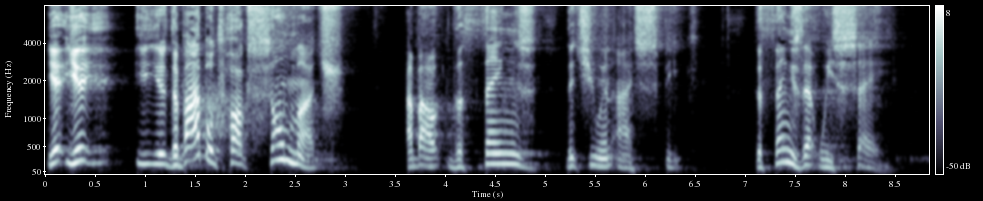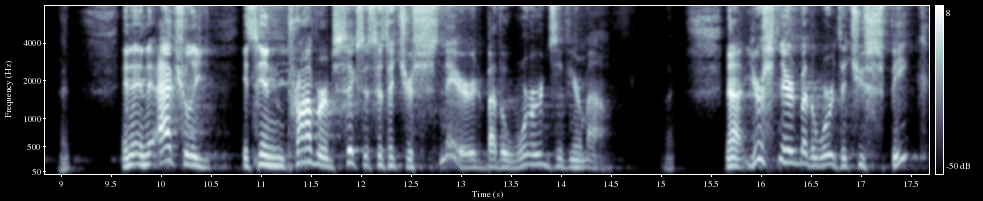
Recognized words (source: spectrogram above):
you, you, you, the Bible talks so much about the things that you and I speak, the things that we say. Right? And, and actually, it's in Proverbs 6, it says that you're snared by the words of your mouth. Right? Now, you're snared by the words that you speak,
